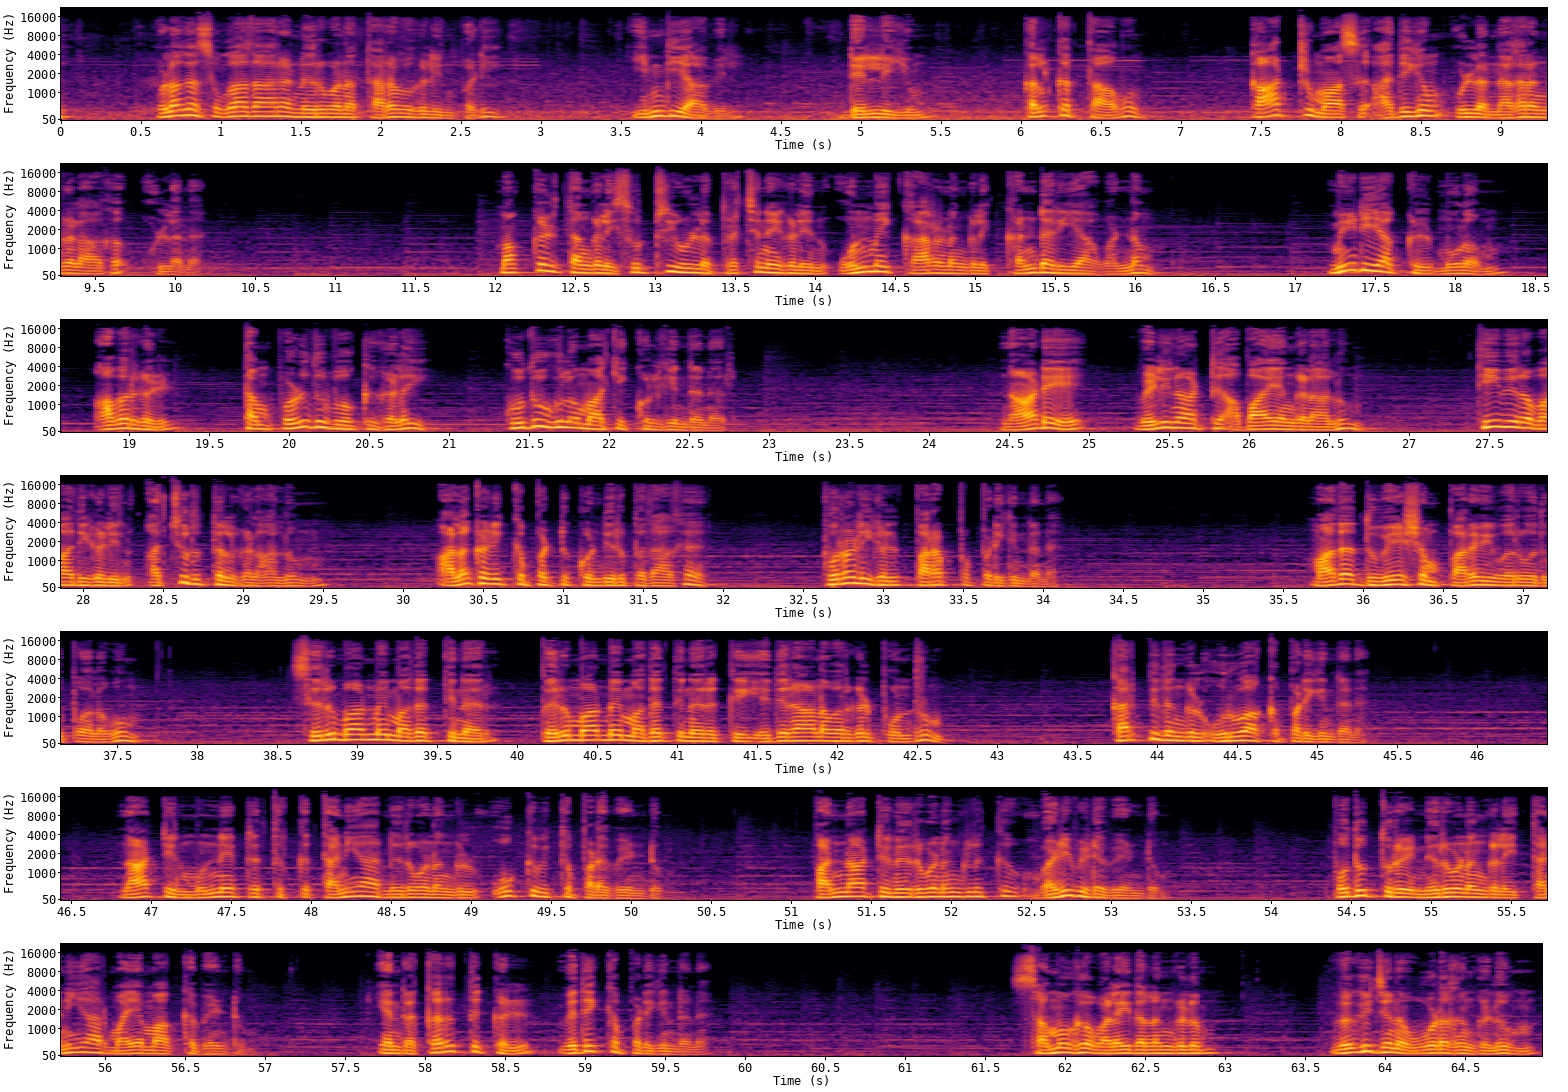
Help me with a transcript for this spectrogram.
உலக சுகாதார நிறுவன தரவுகளின்படி இந்தியாவில் டெல்லியும் கல்கத்தாவும் காற்று மாசு அதிகம் உள்ள நகரங்களாக உள்ளன. மக்கள் தங்களை சுற்றியுள்ள பிரச்சனைகளின் உண்மை காரணங்களை கண்டறியா வண்ணம் மீடியாக்கள் மூலம் அவர்கள் தம் பொழுதுபோக்குகளை குதூகூலமாக்கிக் கொள்கின்றனர். நாடே வெளிநாட்டு அபாயங்களாலும் தீவிரவாதிகளின் அச்சுறுத்தல்களாலும் அலக்கழிக்கப்பட்டு கொண்டிருப்பதாக புரளிகள் பரப்பப்படுகின்றன. மத துவேஷம் பரவி வருவது போலவும் சிறுபான்மை மதத்தினர் பெரும்பான்மை மதத்தினருக்கு எதிரானவர்கள் போன்றும் கற்பிதங்கள் உருவாக்கப்படுகின்றன. நாட்டின் முன்னேற்றத்திற்கு தனியார் நிறுவனங்கள் ஊக்குவிக்கப்பட வேண்டும். பன்னாட்டு நிறுவனங்களுக்கு வழிவிட வேண்டும். பொதுத்துறை நிறுவனங்களை தனியார் மயமாக்க வேண்டும் என்ற கருத்துக்கள் விதைக்கப்படுகின்றன. சமூக வலைதளங்களும் வெகுஜன ஊடகங்களும்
